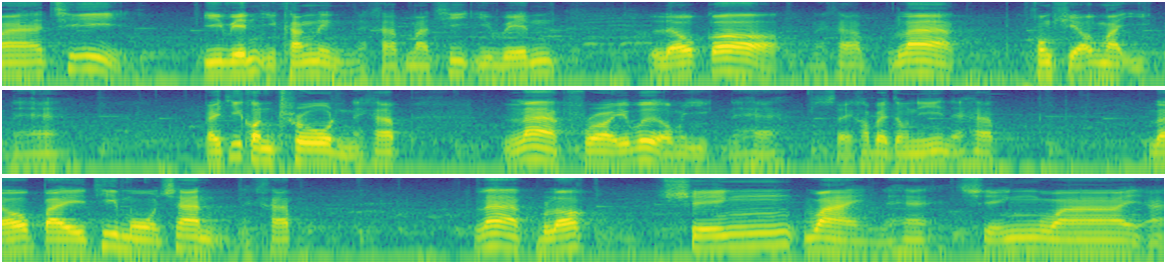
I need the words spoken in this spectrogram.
มาที่อีเวนต์อีกครั้งหนึ่งนะครับมาที่อีเวนต์แล้วก็นะครับลากธงเขียวออกมาอีกนะฮะไปที่ Control นะครับลาก Forever ออกมาอีกนะฮะใส่เข้าไปตรงนี้นะครับ แล้วไปที่ Motion นะครับ ลากบล็อกเชง y นะฮะเชง y อะ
